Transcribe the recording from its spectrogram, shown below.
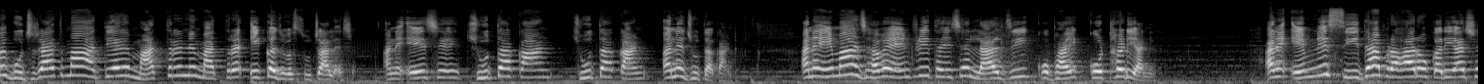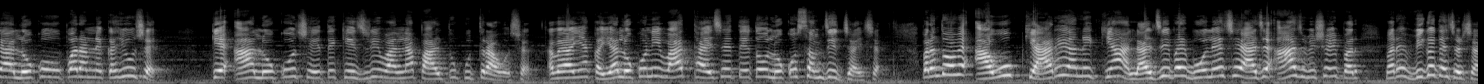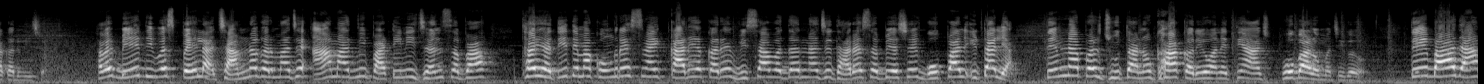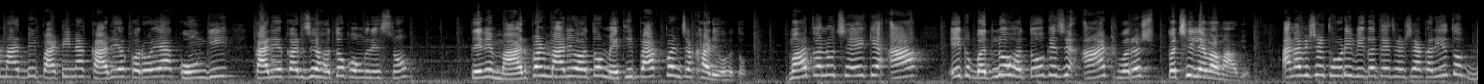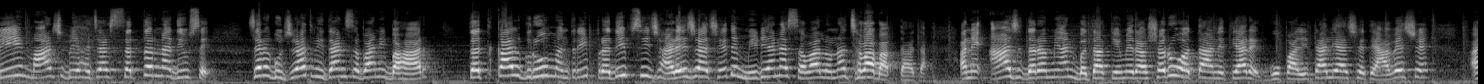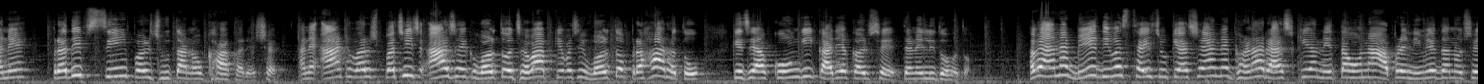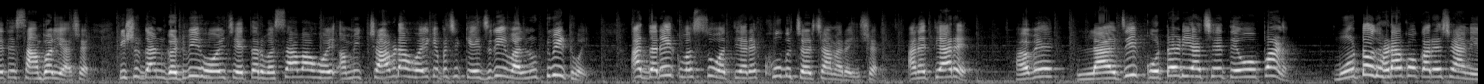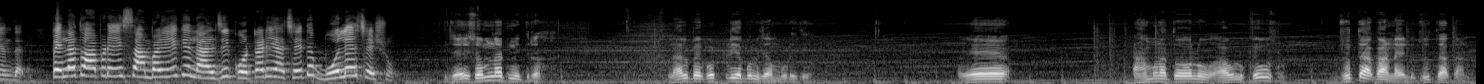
હવે ગુજરાતમાં અત્યારે માત્ર ને માત્ર એક જ વસ્તુ ચાલે છે. અને એ છે જૂતા કાંડ જૂતા કાંડ અને જૂતા કાંડ. અને એમાં જ હવે એન્ટ્રી થઈ છે લાલજી કોભાઈ કોઠડિયાની. અને એમને સીધા પ્રહારો કર્યા છે આ લોકો ઉપર. અમને કહ્યું છે કે આ લોકો છે તે કેજરીવાલના પાલતુ કૂતરાઓ છે. હવે અહીંયા કયા લોકોની વાત થાય છે તે તો લોકો સમજી જ જાય છે. પરંતુ હવે આવું ક્યારે અને ક્યાં લાલજીભાઈ બોલે છે આજે આ જ વિષય પર મારે વિગતે ચર્ચા કરવી છે. હવે બે દિવસ પહેલાં જામનગરમાં જે આમ આદમી પાર્ટીની જનસભા થઈ હતી તેમાં કોંગ્રેસના એક કાર્યકરે વિસાવદરના જે ધારાસભ્ય છે ગોપાલ ઇટાલિયા તેમના પર જૂતાનો ઘા કર્યો અને ત્યાં જ હોબાળો મચી ગયો. તે બાદ આમ આદમી પાર્ટીના કાર્યકરોએ કોંગી કાર્યકર જે હતો કોંગ્રેસનો, તેને માર પણ માર્યો હતો, મેથી પાક પણ ચખાડ્યો હતો. મહત્વનું છે કે આ એક બદલો હતો કે જે આઠ વર્ષ પછી લેવામાં આવ્યો. આના વિશે થોડી વિગતે ચર્ચા કરીએ તો બે માર્ચ બે હજાર સત્તરના દિવસે જ્યારે ગુજરાત વિધાનસભાની બહાર તત્કાલ ગૃહમંત્રી પ્રદીપસિંહ જાડેજા છે તે મીડિયાના સવાલોના જવાબ આપતા હતા. અને આ જ દરમિયાન બધા કેમેરા શરૂ હતા અને ત્યારે ગોપાલ ઇટાલિયા છે તે આવે છે અને પ્રદીપસિંહ પર જૂતાનો ઘા કરે છે. અને આઠ વર્ષ પછી જ આ જ એક વળતો જવાબ કે પછી વળતો પ્રહાર હતો કે જે આ કોંગી કાર્યકર છે તેણે લીધો હતો. હવે આના બે દિવસ થઈ ચૂક્યા છે અને ઘણા રાજકીય નેતાઓના આપણે નિવેદનો છે તે સાંભળ્યા છે. ઈશુદાન ગઢવી હોય, ચેતર વસાવા હોય, અમિત ચાવડા હોય કે પછી કેજરીવાલનું ટ્વીટ હોય. આ દરેક વસ્તુ અત્યારે ખૂબ ચર્ચામાં રહી છે. અને ત્યારે હવે લાલજી કોટડિયા છે, તેઓ પણ મોટો ધડાકો કરે છે આની અંદર. પહેલા તો આપણે એ સાંભળીએ કે લાલજી કોટડિયા છે, તે બોલે છે શું? જય સોમનાથ મિત્ર. લાલભાઈ કોટડીયા બોલું જાંબુડીથી હવે હમણાં તો ઓલું આવલું કેવું છે? જૂતા કાંડ આવેલું જૂતા કાંડ.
